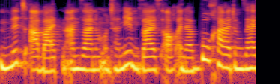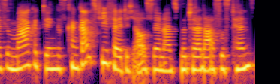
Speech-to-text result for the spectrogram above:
mitarbeiten an seinem Unternehmen, sei es auch in der Buchhaltung, sei es im Marketing. Das kann ganz vielfältig aussehen als virtuelle Assistenz.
